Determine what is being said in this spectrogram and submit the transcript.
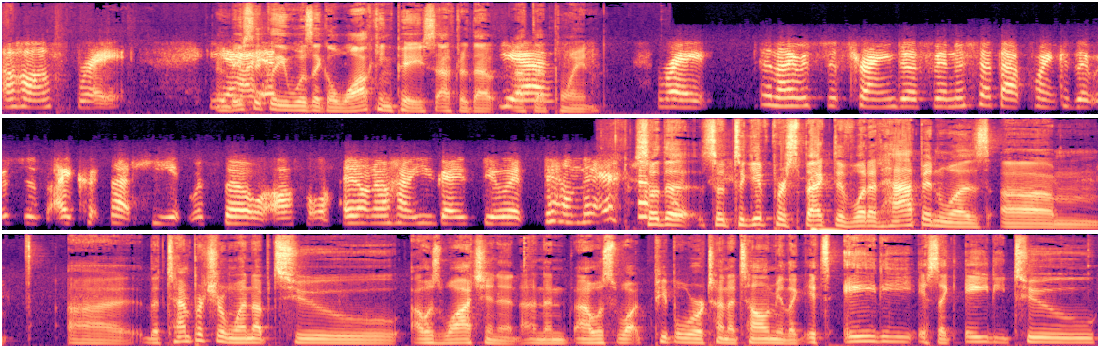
Uh-huh, right. And yeah, basically it, it was like a walking pace after that yeah, at that point. Right and I was just trying to finish at that point because it was just I could that heat was so awful. I don't know how you guys do it down there. so the so to give perspective, what had happened was um uh, the temperature went up to I was watching it and then I was what people were trying to tell me like it's 80 it's like 82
